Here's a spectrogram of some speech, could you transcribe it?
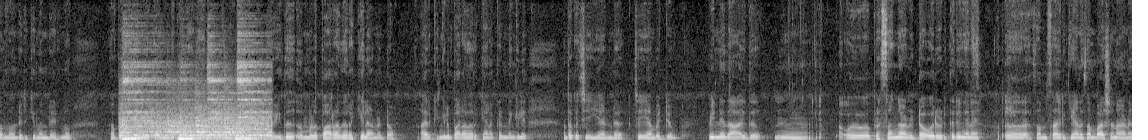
വന്നുകൊണ്ടിരിക്കുന്നുണ്ടായിരുന്നു. അപ്പോൾ. ഇത് നമ്മൾ പറ നിറയ്ക്കലാണ് കേട്ടോ. ആർക്കെങ്കിലും പറ നിറയ്ക്കാനൊക്കെ ഉണ്ടെങ്കിൽ അതൊക്കെ ചെയ്യാണ്ട് ചെയ്യാൻ പറ്റും. പിന്നെ ഇതാ ഇത് പ്രസംഗമാണ് കേട്ടോ. ഏഹ് സംസാരിക്കുകയാണ് സംഭാഷണമാണ്.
